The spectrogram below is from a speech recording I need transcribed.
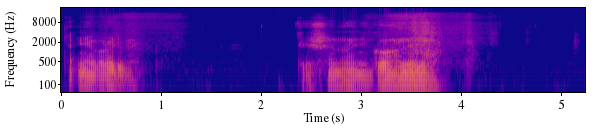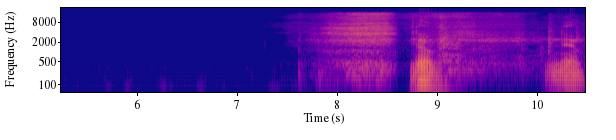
Та ні, вроді би. Тишина, нікого нема. Добре. Йдемо.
